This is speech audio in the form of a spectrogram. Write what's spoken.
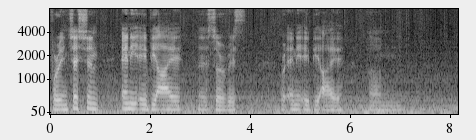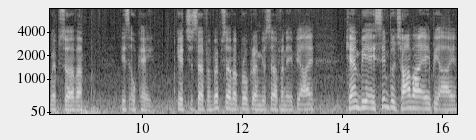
for ingestion any API uh, service or any API um, web server is okay. Get yourself a web server, program yourself an API. Can be a simple Java API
